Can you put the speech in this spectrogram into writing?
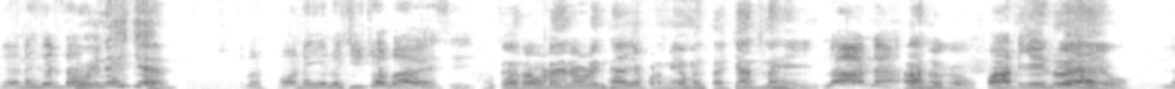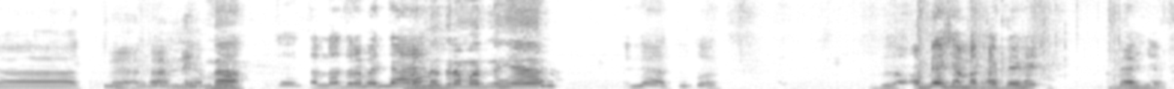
નહીં જડતા? કોઈ નહીં છે પણ ફોન એનો સ્વિચ આવે છે. હું તો રવડી રવડાઈ થાય છે પણ મહેમાન થયા જ નહીં. ના ના. હા શું કહું? પાર્ટી જોઈ આવ્યો? ના. નજરમાં જ ના નજરમાં જ નહીં યાર એટલે તું તો અભ્યાસમાં ખાત અભ્યાસ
